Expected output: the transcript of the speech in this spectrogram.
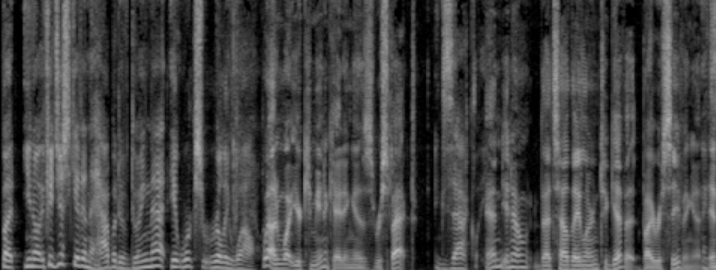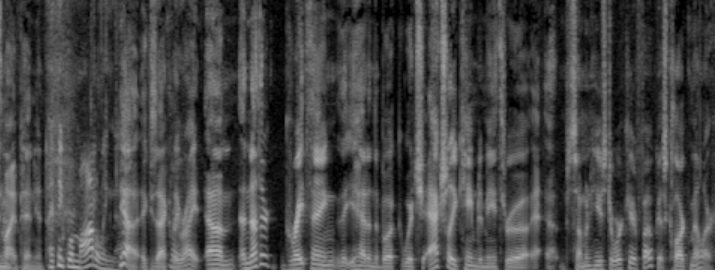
But, you know, if you just get in the habit of doing that, it works really well. Well, and what you're communicating is respect. Exactly. And, you know, that's how they learn to give it by receiving it, exactly. in my opinion. I think we're modeling that. Yeah, exactly right. right. Um, another great thing that you had in the book, which actually came to me through a, a, someone who used to work here at Focus, Clark Miller.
